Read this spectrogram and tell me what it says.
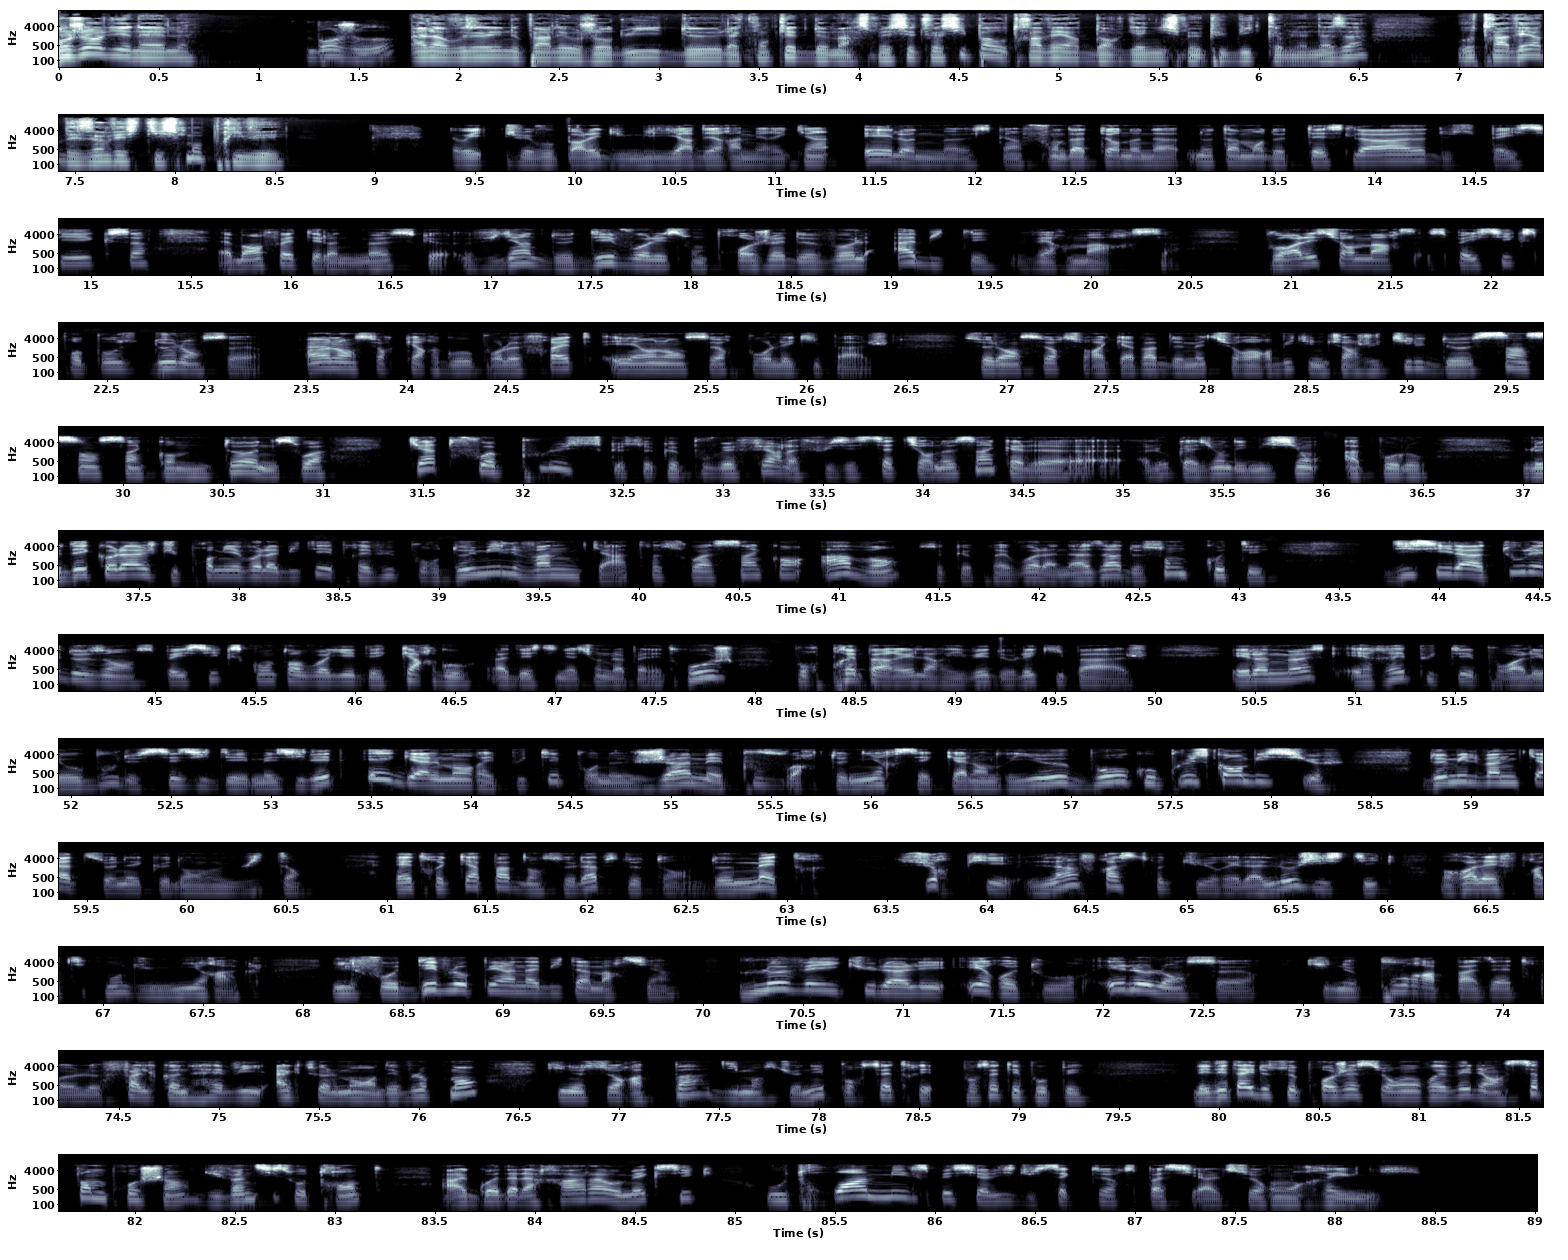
Bonjour Lionel. Bonjour. Alors vous allez nous parler aujourd'hui de la conquête de Mars, mais cette fois-ci pas au travers d'organismes publics comme la NASA, au travers des investissements privés. Oui, je vais vous parler du milliardaire américain Elon Musk, un fondateur notamment de Tesla, de SpaceX. Eh ben, en fait, Elon Musk vient de dévoiler son projet de vol habité vers Mars. Pour aller sur Mars, SpaceX propose deux lanceurs, un lanceur cargo pour le fret et un lanceur pour l'équipage. Ce lanceur sera capable de mettre sur orbite une charge utile de 550 tonnes, soit quatre fois plus que ce que pouvait faire la fusée Saturn V à l'occasion des missions Apollo. Le décollage du premier vol habité est prévu pour 2024, soit cinq ans avant ce que prévoit la NASA de son côté. D'ici là, tous les deux ans, SpaceX compte envoyer des cargos à destination de la planète rouge pour préparer l'arrivée de l'équipage. Elon Musk est réputé pour aller au bout de ses idées, mais il est également réputé pour ne jamais pouvoir tenir ses calendriers beaucoup plus qu'ambitieux. 2024, ce n'est que dans 8 ans. Être capable dans ce laps de temps de mettre sur pied l'infrastructure et la logistique relève pratiquement du miracle. Il faut développer un habitat martien, le véhicule aller et retour et le lanceur qui ne pourra pas être le Falcon Heavy actuellement en développement, qui ne sera pas dimensionné pour cette, épopée. Les détails de ce projet seront révélés en septembre prochain, du 26 au 30, à Guadalajara au Mexique, où 3000 spécialistes du secteur spatial seront réunis.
